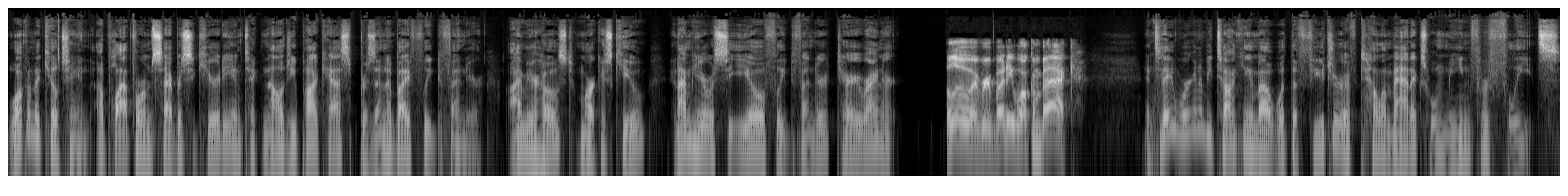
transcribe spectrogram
Welcome to KillChain, a platform cybersecurity and technology podcast presented by Fleet Defender. I'm your host, Marcus Q, and I'm here with CEO of Fleet Defender, Terry Reinert. Hello, everybody. Welcome back. And today we're going to be talking about what the future of telematics will mean for fleets.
